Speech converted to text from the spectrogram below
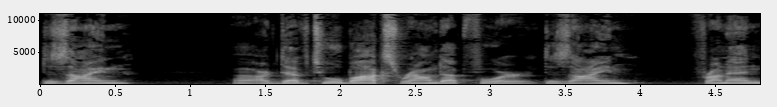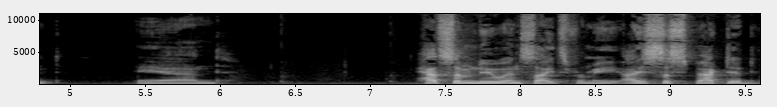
design, uh, our Dev Toolbox roundup for design front end, and had some new insights for me. I suspected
